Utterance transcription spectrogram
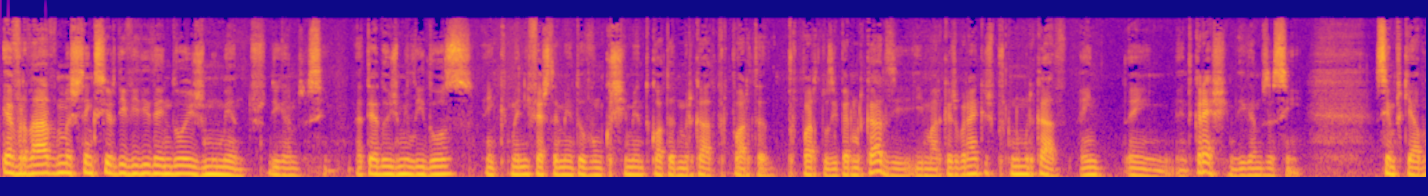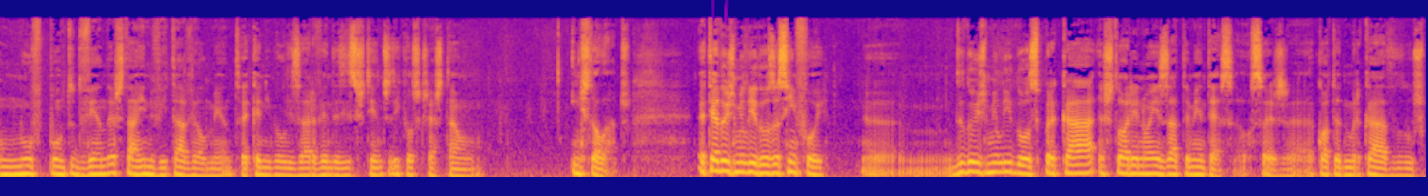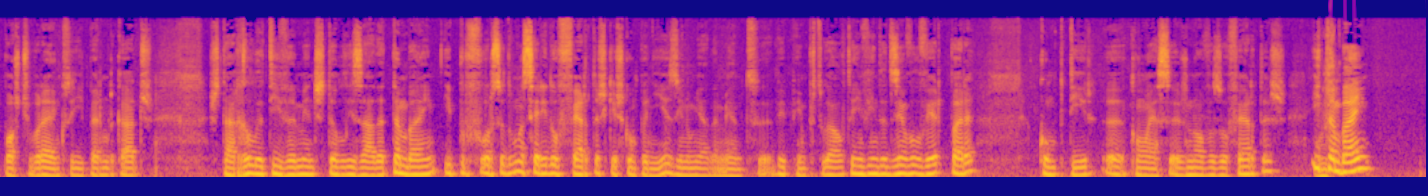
é verdade, mas tem que ser dividido em dois momentos, digamos assim. Até 2012, em que manifestamente houve um crescimento de cota de mercado por parte, por parte dos hipermercados e, e marcas brancas, porque no mercado, em, em, em decréscimo, digamos assim, sempre que abre um novo ponto de venda, está inevitavelmente a canibalizar vendas existentes daqueles que já estão instalados. Até 2012 assim foi. Eh, de 2012 para cá, a história não é exatamente essa. Ou seja, a cota de mercado dos postos brancos e hipermercados está relativamente estabilizada também e por força de uma série de ofertas que as companhias, e nomeadamente a BP em Portugal, têm vindo a desenvolver para competir uh, com essas novas ofertas e Os... também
